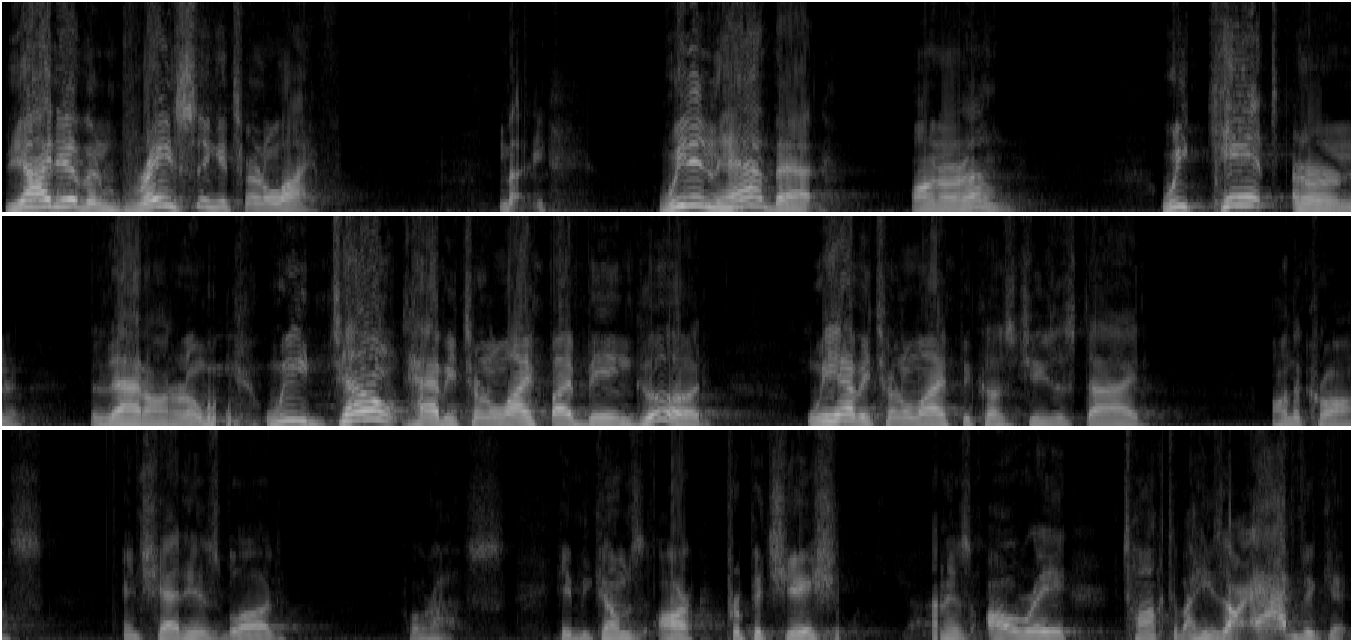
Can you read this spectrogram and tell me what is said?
The idea of embracing eternal life. We didn't have that on our own. We can't earn that on our own. We, we don't have eternal life by being good. We have eternal life because Jesus died on the cross and shed his blood for us. He becomes our propitiation. John has already talked about. He's our advocate.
